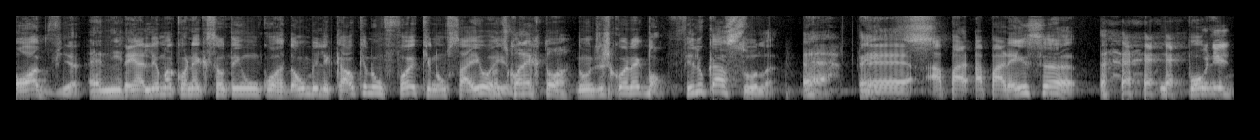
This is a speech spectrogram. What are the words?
óbvia. É nítido. Tem ali uma conexão, tem um cordão umbilical que não foi, que não saiu Não ainda. desconectou. Não desconectou. Bom, filho caçula. É, tem. É, apa- aparência um pouco... Bonito,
